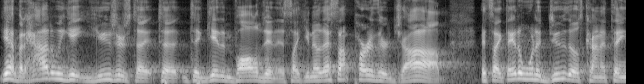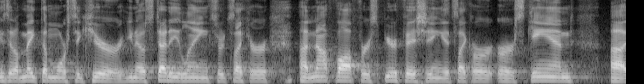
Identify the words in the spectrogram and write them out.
yeah, but how do we get users to, to, to get involved in it? It's like, you know, that's not part of their job. It's like they don't want to do those kind of things that'll make them more secure, you know, study links, or it's like, or uh, not fall for spear phishing. It's like, or, or scan uh,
